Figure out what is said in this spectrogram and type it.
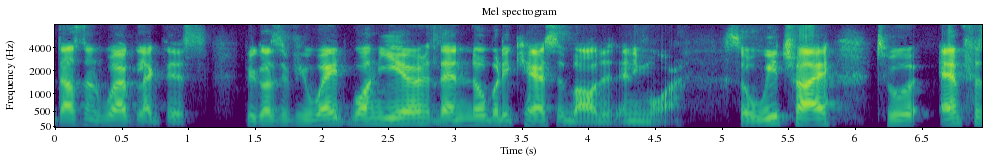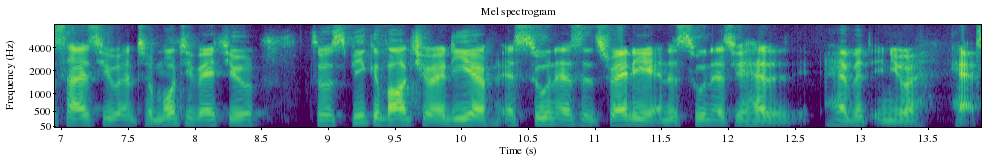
does not work like this, because if you wait one year, then nobody cares about it anymore. So we try to emphasize you and to motivate you to speak about your idea as soon as it's ready and as soon as you have it in your head.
